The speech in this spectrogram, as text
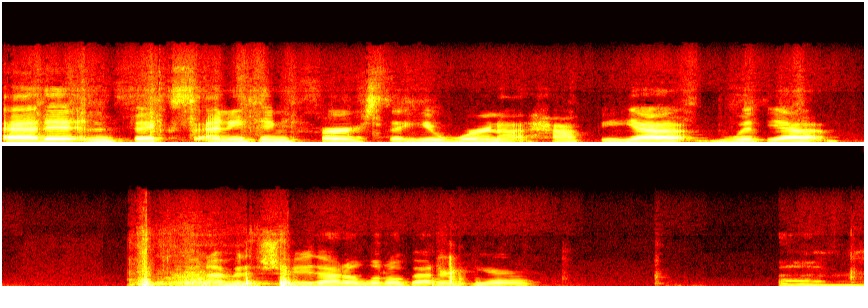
edit and fix anything first that you were not happy yet with yet. And I'm going to show you that a little better here. Um,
